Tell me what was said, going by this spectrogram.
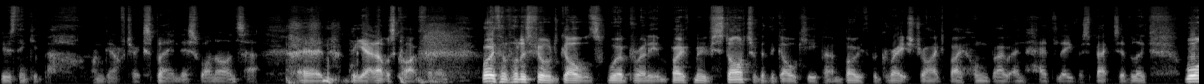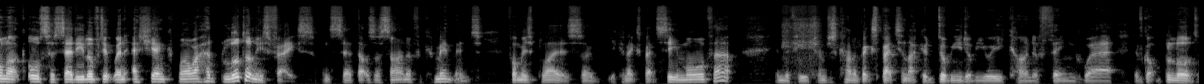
he was thinking, oh, I'm going to have to explain this one, aren't I? Um, but yeah, that was quite funny. Both of Huddersfield's goals were brilliant. Both moves started with the goalkeeper, and both were great strikes by Hungbo and Headley, respectively. Warnock also said he loved it when Etienne Camara had blood on his face and said that was a sign of a commitment from his players. So you can expect to see more of that in the future. I'm just kind of expecting like a WWE kind of thing where they've got blood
